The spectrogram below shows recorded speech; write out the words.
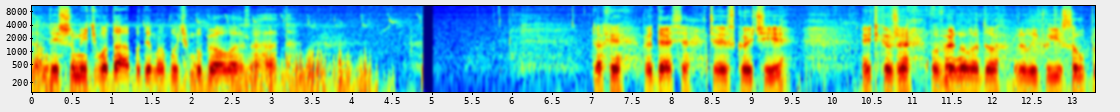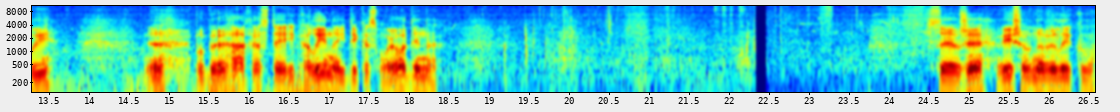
Там десь шумить вода, буде, мабуть, боброва загата. Трохи придеться через корчі. Річка вже повернула до великої совпи. Е, По берегах росте і калина, і дика смородина. Все, вже вийшов на велику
